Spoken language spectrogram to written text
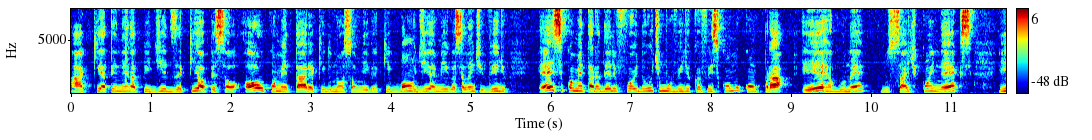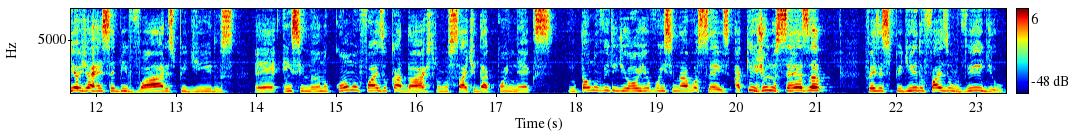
Aqui atendendo a pedidos aqui, ó pessoal, ó o comentário aqui do nosso amigo aqui. Bom dia, amigo, excelente vídeo. Esse comentário dele foi do último vídeo que eu fiz como comprar ergo, né, no site Coinex, e eu já recebi vários pedidos é, ensinando como faz o cadastro no site da Coinex. Então no vídeo de hoje eu vou ensinar vocês. Aqui Júlio César fez esse pedido, faz um vídeo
